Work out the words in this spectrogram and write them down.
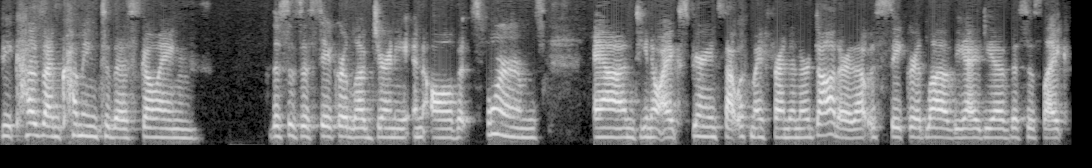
because I'm coming to this going, this is a sacred love journey in all of its forms. And, you know, I experienced that with my friend and her daughter. That was sacred love. The idea of this is like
